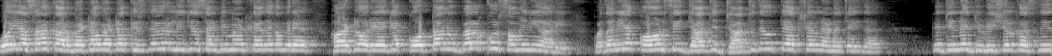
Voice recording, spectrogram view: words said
ਕੋਈ ਅਸਰਾ ਘਰ ਬੈਠਾ ਬੈਠਾ ਕਿਸੇ ਦੇ ਵੀ ਰਿਲੀਜੀਅਸ ਸੈਂਟੀਮੈਂਟ ਕਹਿ ਦੇਗਾ ਮੇਰੇ ਹਰਟ ਹੋ ਰਹੀ ਹੈ ਕਿ ਕੋਰਟਾਂ ਨੂੰ ਬਿਲਕੁਲ ਸਮਝ ਨਹੀਂ ਆ ਰਹੀ ਪਤਾ ਨਹੀਂ ਇਹ ਕੌਣ ਸੀ ਜੱਜ ਜੱਜ ਦੇ ਉੱਤੇ ਐਕਸ਼ਨ ਲੈਣਾ ਚਾਹੀਦਾ ਹੈ ਕਿ ਜਿਨੇ ਜੁਡੀਸ਼ੀਅਲ ਕਸਟਡੀ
